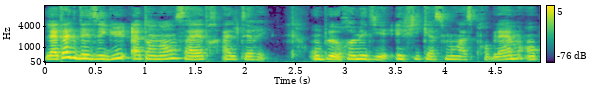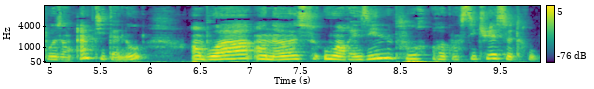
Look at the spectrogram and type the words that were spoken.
l'attaque des aigus a tendance à être altérée. On peut remédier efficacement à ce problème en posant un petit anneau, en bois, en os ou en résine pour reconstituer ce trou.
